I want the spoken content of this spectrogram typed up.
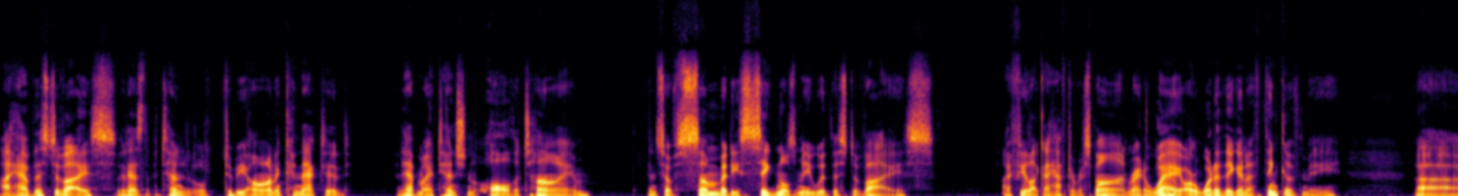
I have this device. It has the potential to be on and connected and have my attention all the time. And so if somebody signals me with this device, I feel like I have to respond right away. Or what are they going to think of me? Uh,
